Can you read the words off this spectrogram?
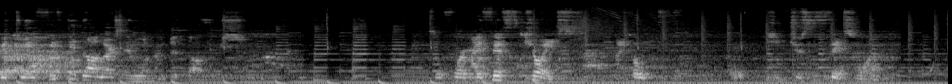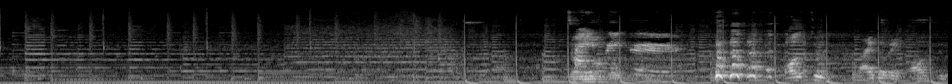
between fifty dollars and one hundred dollars. So for my fifth choice, I hope she chooses this one. Tiebreaker. All two. By the way, all two.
